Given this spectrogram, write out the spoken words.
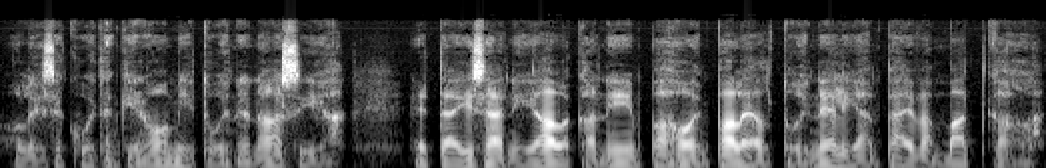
oli se kuitenkin omituinen asia, että isäni jalka niin pahoin paleltui neljän päivän matkalla,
